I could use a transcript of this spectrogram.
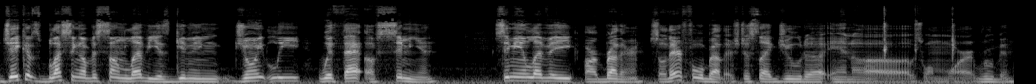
Jacob's blessing of his son Levi is given jointly with that of Simeon. Simeon and Levi are brethren, so they're full brothers, just like Judah and uh, one more, Reuben.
